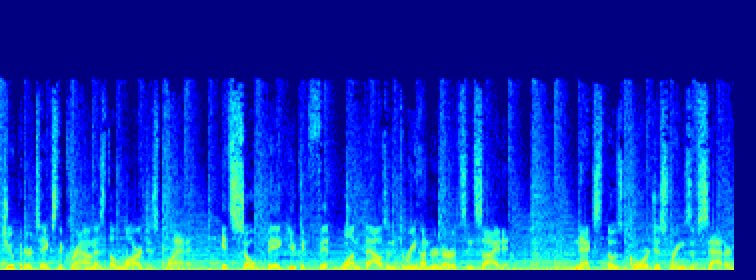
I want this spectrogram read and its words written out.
Jupiter takes the crown as the largest planet. It's so big you could fit 1,300 Earths inside it. Next, those gorgeous rings of Saturn?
